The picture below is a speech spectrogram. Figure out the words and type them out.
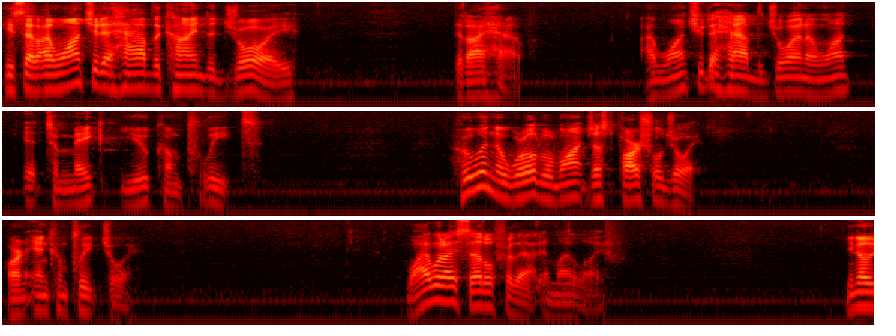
He said, I want you to have the kind of joy that I have. I want you to have the joy and I want it to make you complete. Who in the world would want just partial joy or an incomplete joy? Why would I settle for that in my life? You know,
